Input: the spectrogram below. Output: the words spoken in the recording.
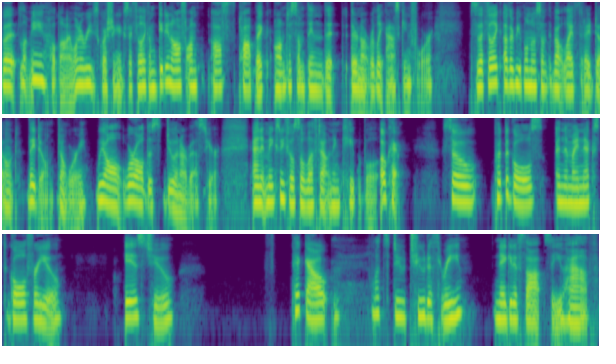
But let me hold on. I want to read this question again because I feel like I'm getting off on off topic onto something that they're not really asking for. Says I feel like other people know something about life that I don't. They don't. Don't worry. We all we're all just doing our best here. And it makes me feel so left out and incapable. Okay. So put the goals and then my next goal for you is to pick out let's do 2 to 3 negative thoughts that you have.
